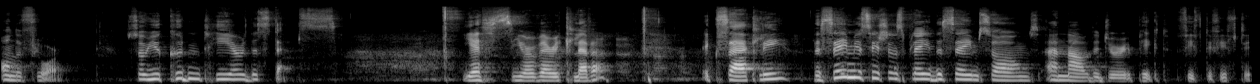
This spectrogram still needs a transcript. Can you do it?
on the floor so you couldn't hear the steps. Yes, you're very clever. Exactly. The same musicians played the same songs, and now the jury picked 50 50.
